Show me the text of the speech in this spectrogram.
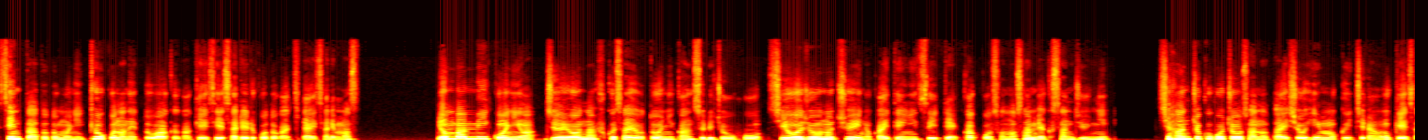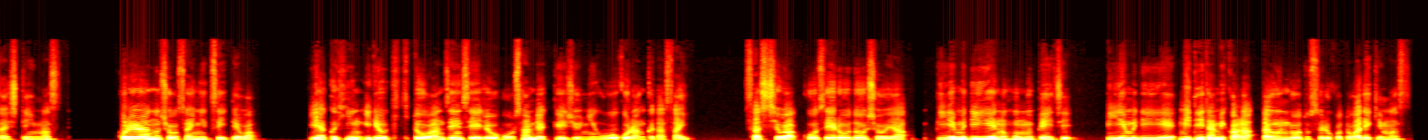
センターとともに強固なネットワークが形成されることが期待されます。4番目以降には、重要な副作用等に関する情報、使用上の注意の改定について、括弧その332、市販直後調査の対象品目一覧を掲載しています。これらの詳細については、医薬品医療機器等安全性情報392号をご覧ください。冊子は厚生労働省や PMDA のホームページ、EMDA メディダミからダウンロードすることができます。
